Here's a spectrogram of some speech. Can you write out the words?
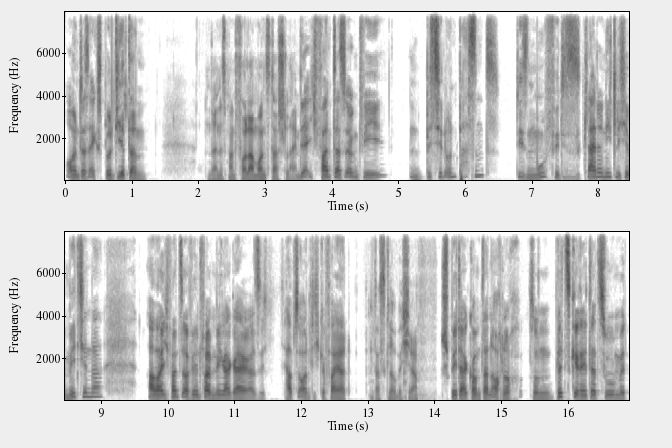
und das explodiert dann. Und dann ist man voller Monsterschleim. Ja, ich fand das irgendwie ein bisschen unpassend, diesen Move für dieses kleine niedliche Mädchen da. Aber ich fand es auf jeden Fall mega geil. Also ich habe es ordentlich gefeiert. Das glaube ich ja. Später kommt dann auch noch so ein Blitzgerät dazu, mit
